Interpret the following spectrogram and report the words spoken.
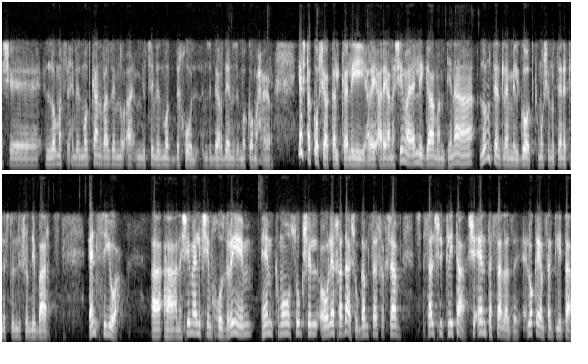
שלא מצליחים ללמוד כאן ואז הם, הם יוצאים ללמוד בחו"ל, אם זה בירדן אם זה במקום אחר. יש את הקושי הכלכלי, הרי, הרי האנשים האלה גם, המדינה לא נותנת להם מלגות כמו שנותנת לסטודנטים שלומדים בארץ. אין סיוע. האנשים האלה כשהם חוזרים הם כמו סוג של עולה חדש, הוא גם צריך עכשיו סל של קליטה, שאין את הסל הזה, לא קיים סל קליטה,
